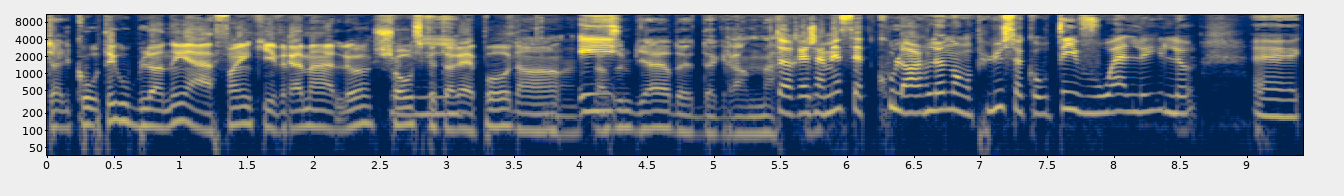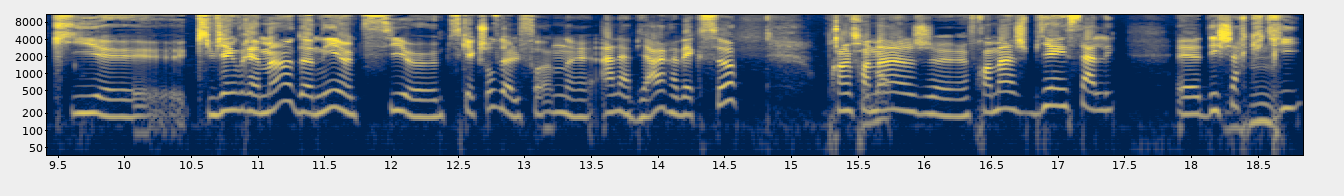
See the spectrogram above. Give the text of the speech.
t'as le côté houblonné à la fin qui est vraiment là, chose Oui. que t'aurais pas dans, Et- dans une bière de, de grande marque. T'aurais jamais cette couleur-là non plus, ce côté voilé là, euh, qui euh, qui vient vraiment donner un petit euh, un petit quelque chose de le fun à la bière. Avec ça, on prend un fromage un fromage bien salé, euh, des charcuteries,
